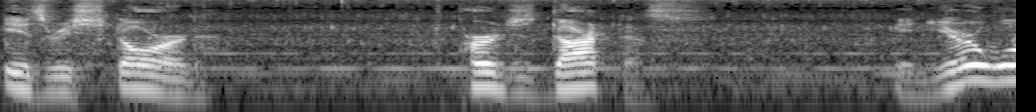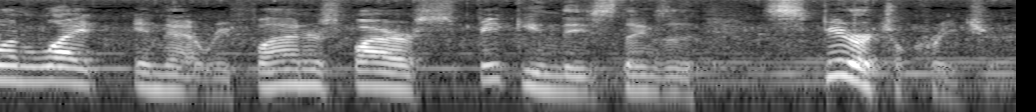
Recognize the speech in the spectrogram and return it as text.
is restored, purges darkness. And you're one light in that refiner's fire, speaking these things as a spiritual creature.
